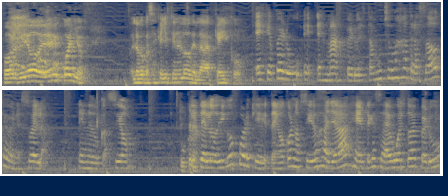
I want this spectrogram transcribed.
Por Dios, eh, coño. Lo que pasa es que ellos tienen lo de la Keiko. Es que Perú, eh, es más, Perú está mucho más atrasado que Venezuela en educación. ¿Tú Y te lo digo porque tengo conocidos allá, gente que se ha devuelto de Perú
